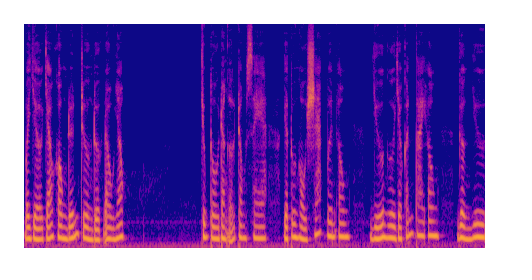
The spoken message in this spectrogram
Bây giờ cháu không đến trường được đâu nhóc. Chúng tôi đang ở trong xe và tôi ngồi sát bên ông, dựa người vào cánh tay ông, gần như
